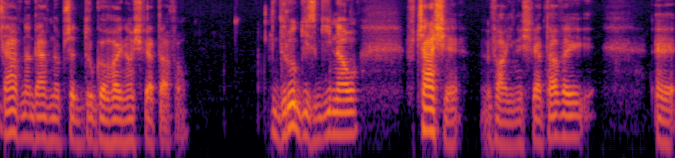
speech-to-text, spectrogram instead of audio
Dawno, dawno przed II wojną światową. Drugi zginął w czasie wojny światowej. E, e,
